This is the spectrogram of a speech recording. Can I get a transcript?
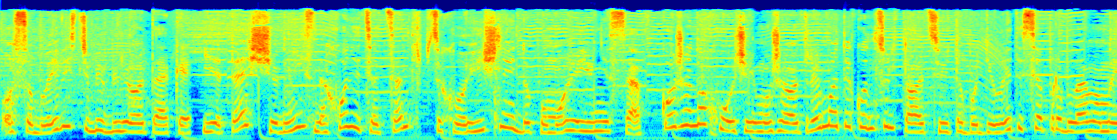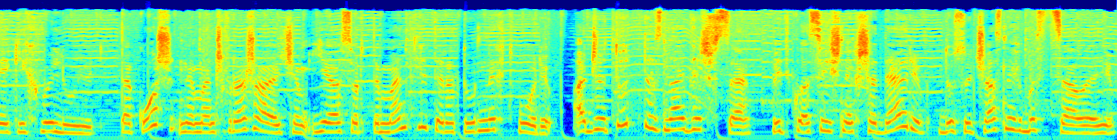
Особливістю бібліотеки є те, що в ній знаходиться центр психологічної допомоги ЮНІСЕФ. Кожен охочий може отримати консультацію та поділитися проблемами, які хвилюють. Також не менш вражаючим є асортимент літературних творів, адже тут ти знайдеш все від класичних шедеврів до сучасних бестселерів.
